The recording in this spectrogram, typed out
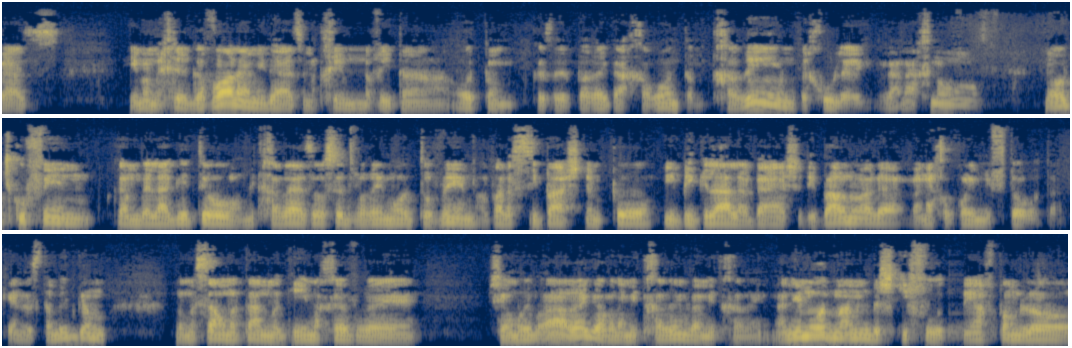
ואז אם המחיר גבוה להם מדי, אז הם מתחילים להביא את ה... עוד פעם כזה ברגע האחרון את המתחרים וכולי, ואנחנו מאוד שקופים גם בלהגיד, תראו, המתחרה הזה עושה דברים מאוד טובים, אבל הסיבה שאתם פה היא בגלל הבעיה שדיברנו עליה, ואנחנו יכולים לפתור אותה, כן? אז תמיד גם במשא ומתן מגיעים החבר'ה שאומרים, אה, רגע, אבל המתחרים והמתחרים. אני מאוד מאמין בשקיפות, אני אף פעם לא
